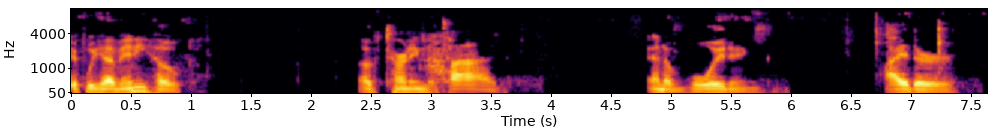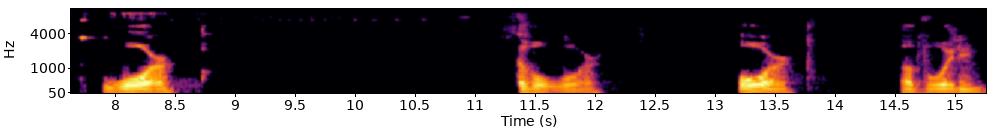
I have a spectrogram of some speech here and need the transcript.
If we have any hope of turning the tide and avoiding either war, civil war, or avoiding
